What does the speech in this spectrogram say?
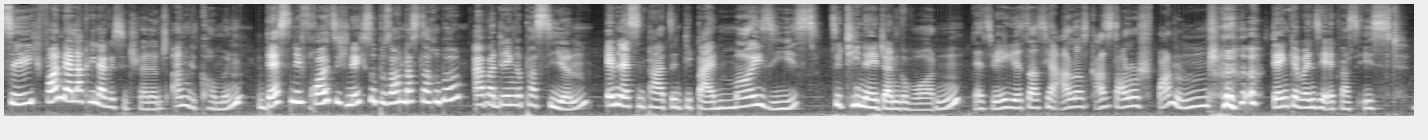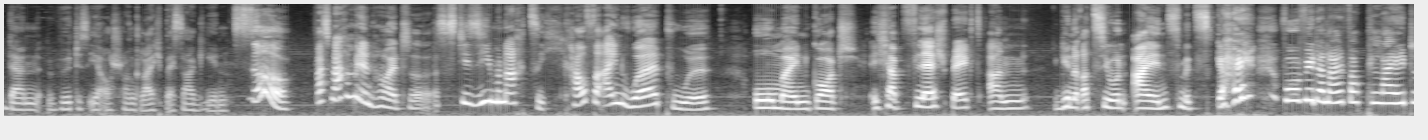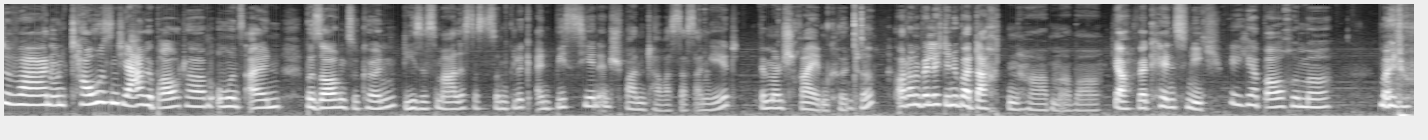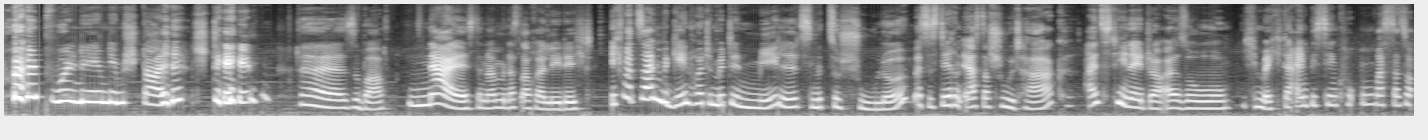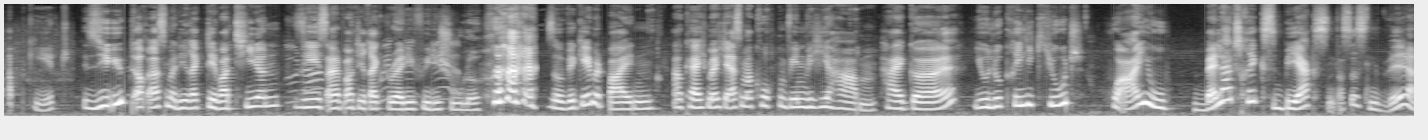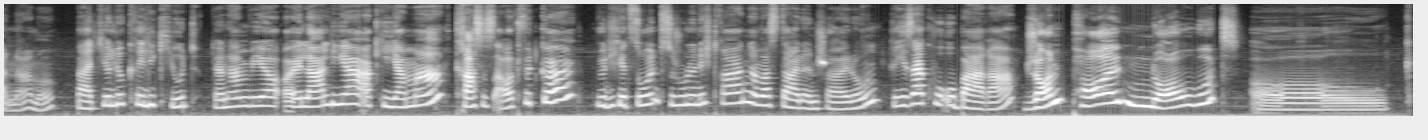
50 von der Lucky Legacy Challenge angekommen. Destiny freut sich nicht so besonders darüber, aber Dinge passieren. Im letzten Part sind die beiden Mäusis zu Teenagern geworden. Deswegen ist das ja alles ganz toll spannend. ich denke, wenn sie etwas isst, dann wird es ihr auch schon gleich besser gehen. So, was machen wir denn heute? Es ist die 87. Kaufe einen Whirlpool. Oh mein Gott. Ich habe Flashbacks an Generation 1 mit Sky, wo wir dann einfach pleite waren und tausend Jahre gebraucht haben, um uns einen besorgen zu können. Dieses Mal ist das zum Glück ein bisschen entspannter, was das angeht, wenn man schreiben könnte. Oh, dann will ich den überdachten haben, aber ja, wer kennt's nicht? Ich habe auch immer mein Whirlpool neben dem Stall stehen. Äh, super. Nice, dann haben wir das auch erledigt. Ich würde sagen, wir gehen heute mit den Mädels mit zur Schule. Es ist deren erster Schultag als Teenager, also ich möchte ein bisschen gucken, was da so abgeht. Sie übt auch erstmal direkt debattieren. Sie ist einfach direkt ready für die Schule. so, wir gehen mit beiden. Okay, ich möchte erstmal gucken, wen wir hier haben. Hi girl, you look really cute. Who are you? Bellatrix Bergsen, das ist ein wilder Name. But you look really cute. Dann haben wir Eulalia Akiyama. Krasses Outfit, Girl. Würde ich jetzt so zur Schule nicht tragen, aber ist deine Entscheidung. Risako Obara. John Paul Norwood.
